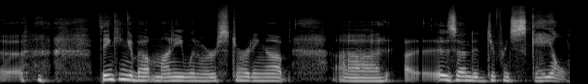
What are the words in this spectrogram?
uh, thinking about money when we were starting up uh, is on a different scale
